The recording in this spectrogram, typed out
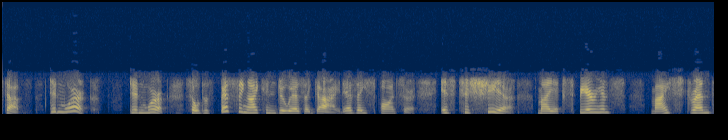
stuff. Didn't work. Didn't work. So the best thing I can do as a guide, as a sponsor, is to share my experience, my strength,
